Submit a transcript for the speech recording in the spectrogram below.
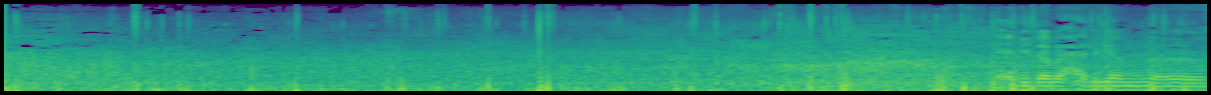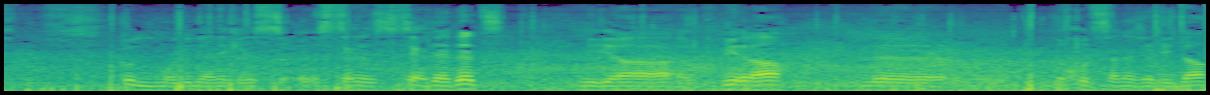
يعني دابا حاليا آه، كل المدن يعني كاين استعدادات هي كبيرة لدخول سنة جديدة.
